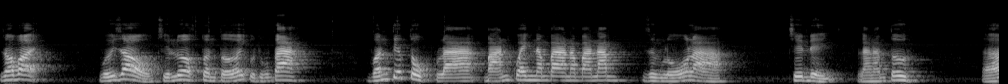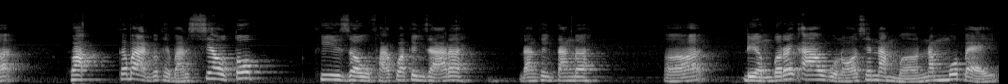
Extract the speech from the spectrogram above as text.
Do vậy, với dầu chiến lược tuần tới của chúng ta vẫn tiếp tục là bán quanh 53 535 dừng lỗ là trên đỉnh là 54 đấy. Hoặc các bạn có thể bán sell top khi dầu phá qua kênh giá đây, đang kênh tăng đây. Đấy. điểm breakout của nó sẽ nằm ở 517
